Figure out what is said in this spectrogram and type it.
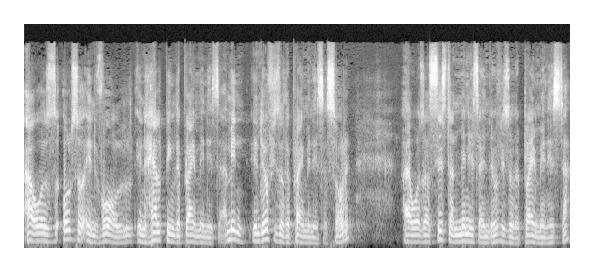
I was also involved in helping the Prime Minister. I mean, in the Office of the Prime Minister, sorry. I was Assistant Minister in the Office of the Prime Minister.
